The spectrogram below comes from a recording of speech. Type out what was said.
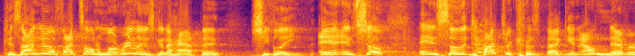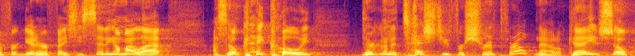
Because I knew if I told them what really was going to happen, she'd leave. And, and, so, and so the doctor comes back in. I'll never forget her face. She's sitting on my lap. I said, okay, Chloe, they're going to test you for shrimp throat now, okay? So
